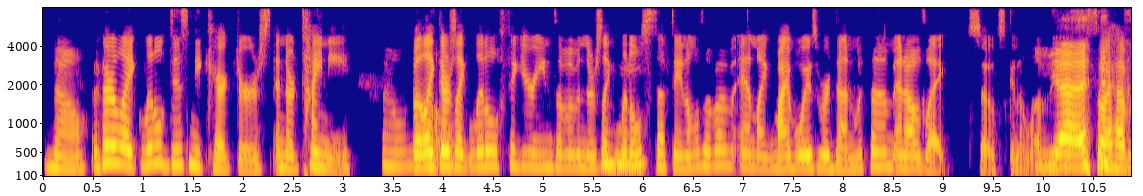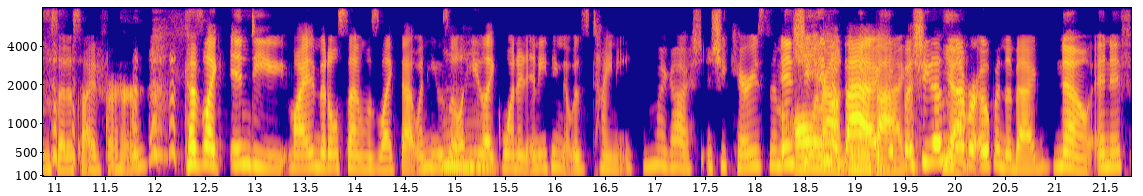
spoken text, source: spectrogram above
no, They're like little Disney characters, and they're tiny. Oh, But like, there's like little figurines of them, and there's like little Mhm. stuffed animals of them. And like, my boys were done with them, and I was like, Soph's gonna love these. Yes. So I have them set aside for her. Because like Indy, my middle son was like that when he was little. He Mhm. like wanted anything that was tiny, Oh my gosh, and she carries them and all she around in a bag, in a bag. but she doesn't Yeah. ever open the bag. no, and if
